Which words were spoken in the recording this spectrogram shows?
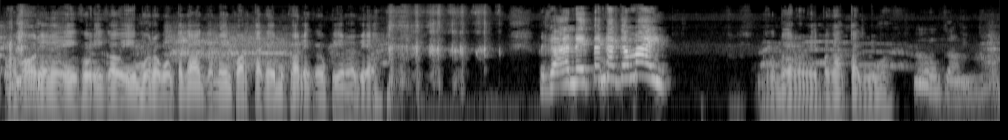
Ah, mo na na ikaw ikaw imo ra kung taga-agamay ang kwarta kay mukha na ikang pera diya. Tagaan na itang kagamay. Gamay ra na ipangatag nimo. Oh, gamay.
